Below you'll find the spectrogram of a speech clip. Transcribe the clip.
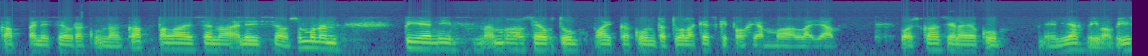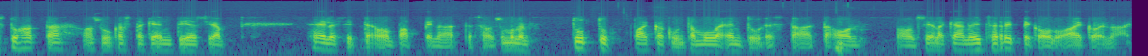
kappeliseurakunnan kappalaisena, eli se on semmoinen pieni maaseutupaikkakunta tuolla Keski-Pohjanmaalla ja voisikohan siellä joku 4-5 tuhatta asukasta kenties ja heille sitten on pappina, että se on semmoinen tuttu paikkakunta mulle entuudestaan, että on, on siellä käynyt itse rippikouluaikoinaan.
